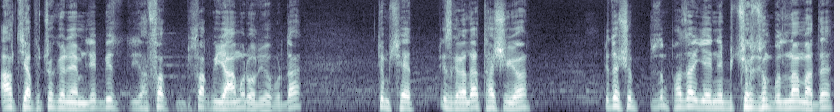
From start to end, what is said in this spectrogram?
Altyapı çok önemli. Bir ufak, ufak bir yağmur oluyor burada. Tüm şey ızgaralar taşıyor. Bir de şu bizim pazar yerine bir çözüm bulunamadı.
